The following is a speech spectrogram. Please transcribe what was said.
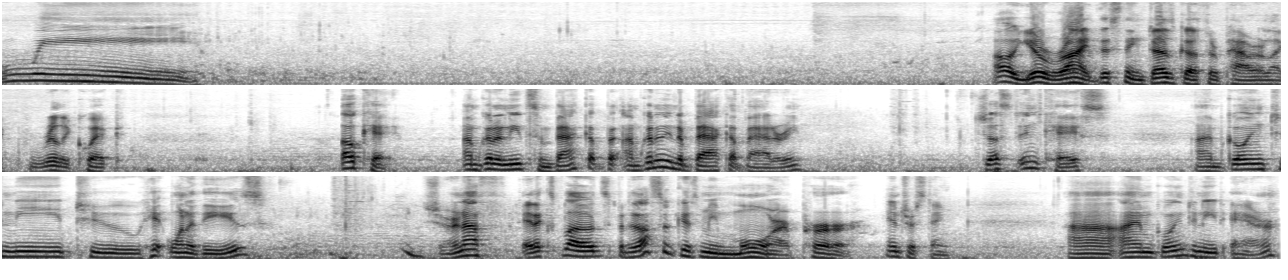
Wee. Oh, you're right. This thing does go through power like really quick. Okay. I'm going to need some backup I'm going to need a backup battery just in case. I'm going to need to hit one of these. Sure enough, it explodes, but it also gives me more per. Interesting. Uh, I'm going to need air,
